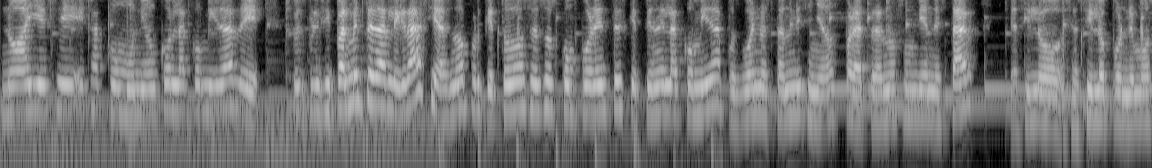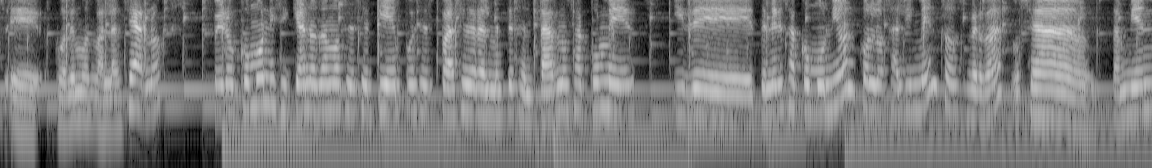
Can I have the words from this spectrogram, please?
no hay ese, esa comunión con la comida de, pues principalmente darle gracias, ¿no? Porque todos esos componentes que tiene la comida, pues bueno, están diseñados para traernos un bienestar, y así lo, si así lo ponemos, eh, podemos balancear, ¿no? pero cómo ni siquiera nos damos ese tiempo, ese espacio de realmente sentarnos a comer y de tener esa comunión con los alimentos, ¿verdad? O sea, también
